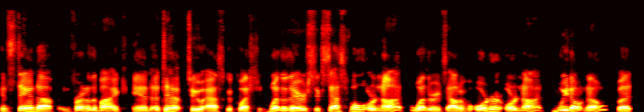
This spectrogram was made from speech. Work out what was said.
can stand up in front of the mic and attempt to ask a question. Whether they're successful or not whether it's out of order or not we don't know but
